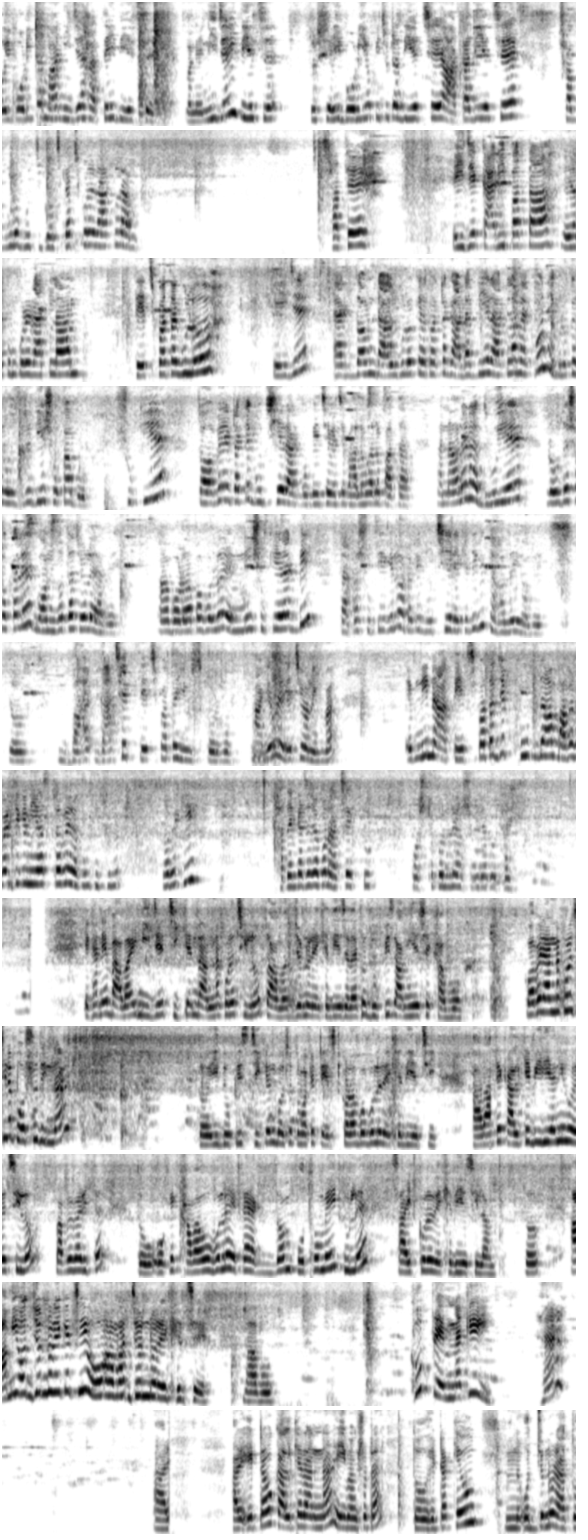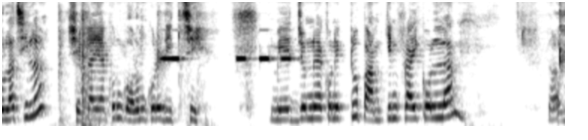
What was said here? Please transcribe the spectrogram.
ওই বড়িটা মা নিজে হাতেই দিয়েছে মানে নিজেই দিয়েছে। তো সেই বড়িও কিছুটা দিয়েছে, আটা দিয়েছে, সবগুলো গুছ, গোছগাছ করে রাখলাম। সাথে এই যে কারি পাতা এরকম করে রাখলাম, তেজপাতাগুলো, এই যে একদম ডালগুলোকে এরকম একটা গাডার দিয়ে রাখলাম এখন, এগুলোকে রৌদ্রে দিয়ে শোকাবো। শুকিয়ে তবে এটাকে গুছিয়ে রাখব, বেছে বেছে ভালো ভালো পাতা। আর নাহলে না ধুয়ে রৌদে সকালে গন্ধটা চলে যাবে। আমার বড় আপা বলল, এমনি শুকিয়ে রাখবি, তারপর শুকিয়ে গেলে ওটাকে গুছিয়ে রেখে দিবি, তাহলেই হবে। তো গাছের তেজপাতা ইউজ করব। আগেও এনেছি অনেকবার। এমনি না, তেজপাতার যে খুব দাম বাপের বাড়ি থেকে নিয়ে আসতে হবে, এরকম কিছু না। তবে কি, হাতের কাছে যখন আছে, একটু কষ্ট করলে অসুবিধা কোথায়? এখানে বাবাই নিজে চিকেন রান্না করেছিল, তো আমার জন্য রেখে দিয়েছে। দেখো, দু পিস আমি এসে খাব। কবে রান্না করেছিলে? পরশু দিন না? তো এই দু পিস চিকেন বলছো, তোমাকে টেস্ট করাবো বলে রেখে দিয়েছি। আর রাতে কালকে বিরিয়ানি হয়েছিল বাপের বাড়িতে, তো ওকে খাওয়াবো বলে এটা একদম প্রথমেই তুলে সাইড করে রেখে দিয়েছিলাম। তো আমি ওর জন্য রেখেছি, ও আমার জন্য রেখেছে। ভাবু। খুব প্রেম নাকি? হ্যাঁ? আর এটাও কালকে রান্না, এই মাংসটা। তো এটাকেও ওর জন্য তোলা ছিল, সেটাই এখন গরম করে দিচ্ছি। মেয়ের জন্য এখন একটু পামকিন ফ্রাই করলাম।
